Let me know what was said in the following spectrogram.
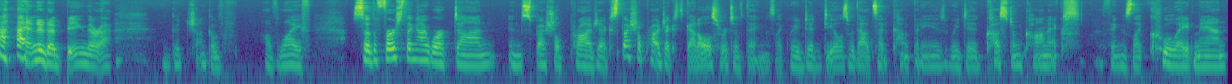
I ended up being there a good chunk of of life. So the first thing I worked on in special projects, special projects got all sorts of things. Like we did deals with outside companies, we did custom comics, things like Kool Aid Man,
